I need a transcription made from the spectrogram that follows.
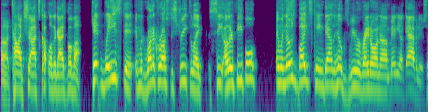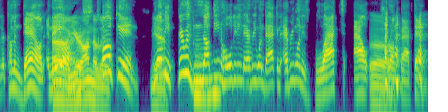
uh, Todd Shots, a couple other guys, blah, blah, get wasted and would run across the street to like see other people. And when those bikes came down the hill, because we were right on uh, Manayunk Avenue, so they're coming down and they Oh, are you're on the loop. cooking. You know what I mean? There was Mhm. nothing holding everyone back, and everyone is blacked out Ugh. drunk back then.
